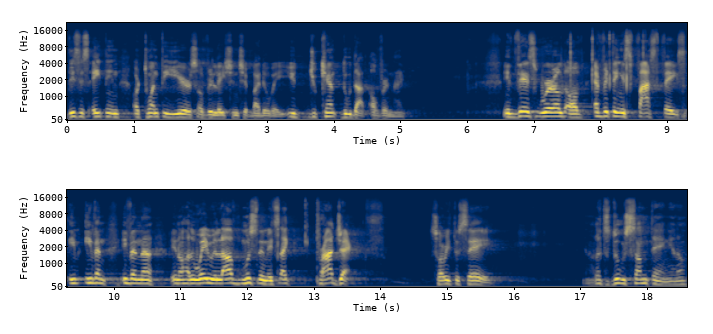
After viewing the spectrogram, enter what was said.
This is 18 or 20 years of relationship, by the way. You, you can't do that overnight. In this world of everything is fast paced, even, even uh, you know, the way we love Muslim, it's like projects. Sorry to say, you know, let's do something, you know.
